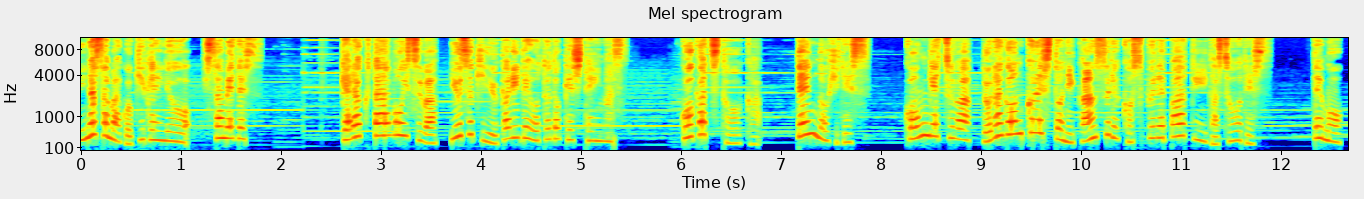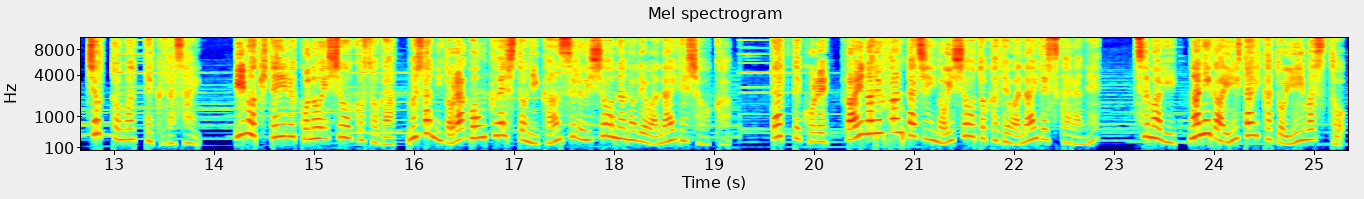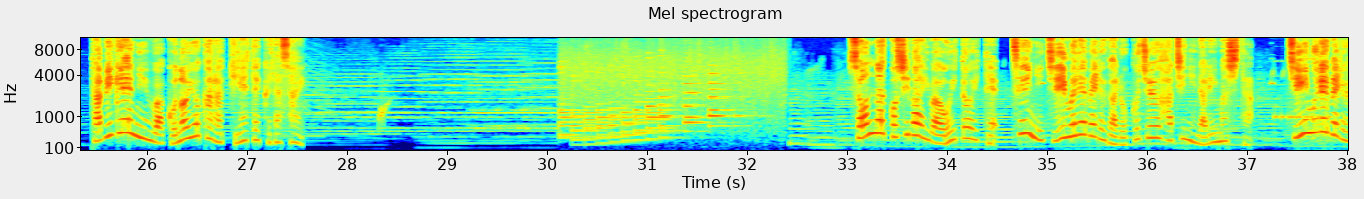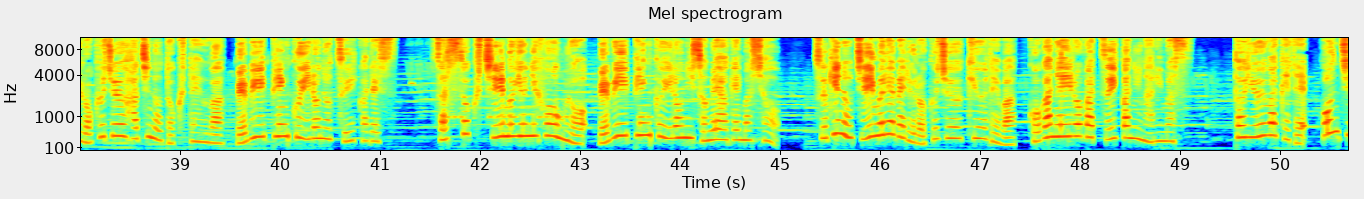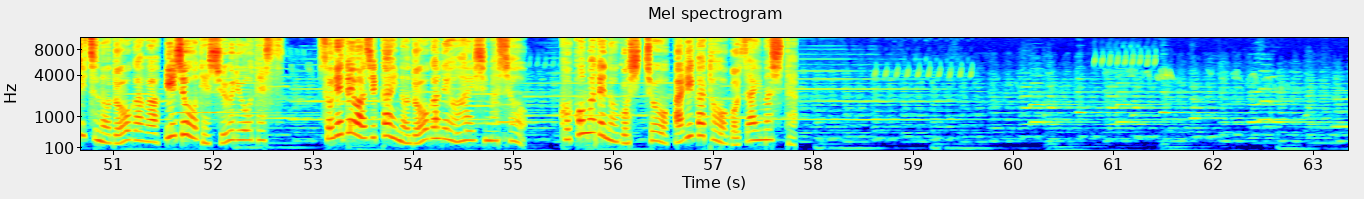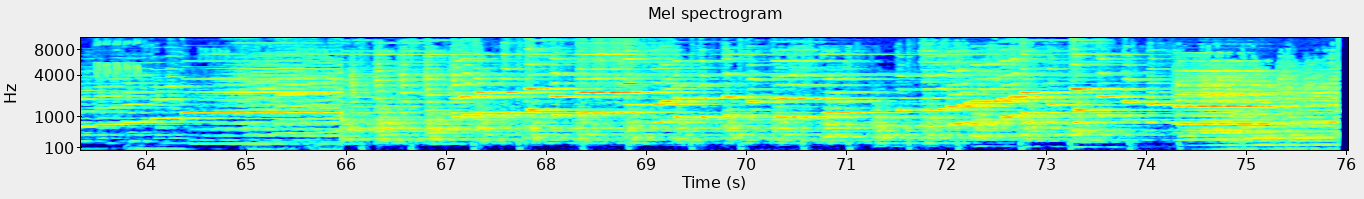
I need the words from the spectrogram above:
皆様ごきげんよう、ひさめです。キャラクターボイスは、ゆずきゆかりでお届けしています。5月10日、天の日です。今月はドラゴンクエストに関するコスプレパーティーだそうです。でも、ちょっと待ってください。今着ているこの衣装こそが、まさにドラゴンクエストに関する衣装なのではないでしょうか。だってこれ、ファイナルファンタジーの衣装とかではないですからね。つまり、何が言いたいかと言いますと、旅芸人はこの世から消えてください。そんな小芝居は置いといて、ついにチームレベルが68になりました。チームレベル68の得点は、ベビーピンク色の追加です。早速チームユニフォームをベビーピンク色に染め上げましょう。次のチームレベル69では、黄金色が追加になります。というわけで、本日の動画は以上で終了です。それでは次回の動画でお会いしましょう。ここまでのご視聴ありがとうございました。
